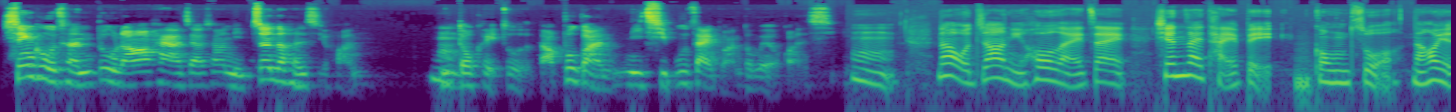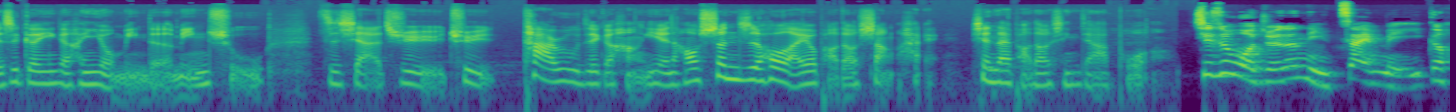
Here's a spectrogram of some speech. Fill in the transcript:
辛苦程度，然后还要加上你真的很喜欢。你都可以做得到，不管你起步再短都没有关系。嗯，那我知道你后来在先在台北工作，然后也是跟一个很有名的名厨之下去去踏入这个行业，然后甚至后来又跑到上海，现在跑到新加坡。其实我觉得你在每一个。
